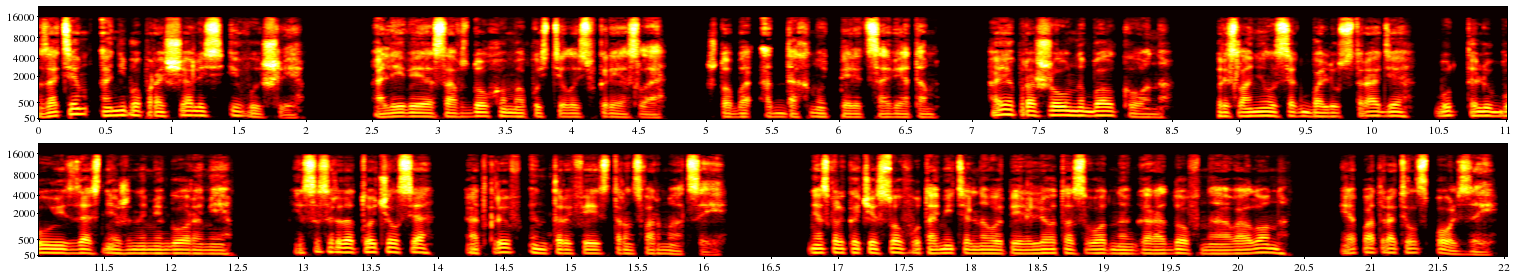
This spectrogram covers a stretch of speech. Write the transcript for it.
Затем они попрощались и вышли. Оливия со вздохом опустилась в кресло, чтобы отдохнуть перед советом, а я прошел на балкон, прислонился к балюстраде, будто любуясь заснеженными горами, и сосредоточился, открыв интерфейс трансформации. Несколько часов утомительного перелета с водных городов на Авалон я потратил с пользой,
